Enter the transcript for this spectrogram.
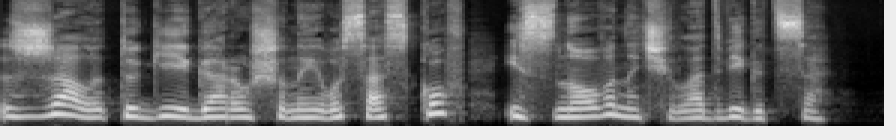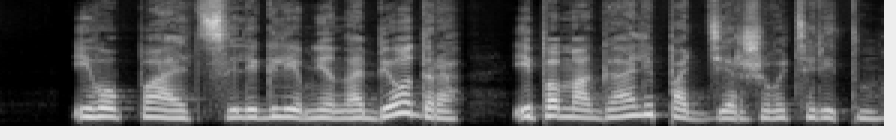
сжала тугие горошины его сосков и снова начала двигаться. Его пальцы легли мне на бедра и помогали поддерживать ритм.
